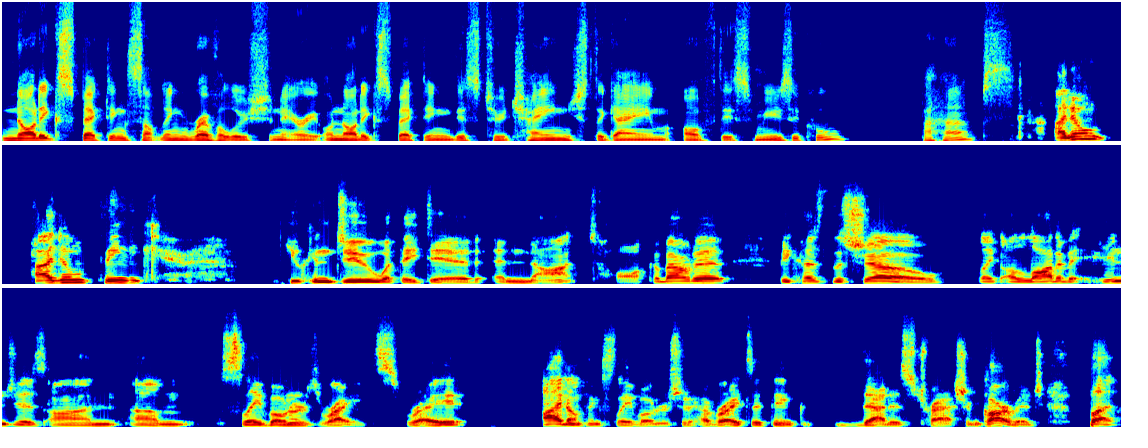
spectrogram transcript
not expecting something revolutionary or not expecting this to change the game of this musical? Perhaps. I don't I don't think you can do what they did and not talk about it because the show, like a lot of it hinges on um, slave owners' rights, right? I don't think slave owners should have rights. I think that is trash and garbage. But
